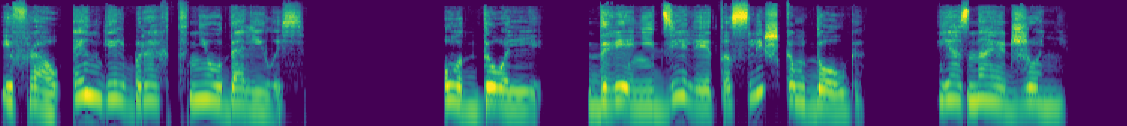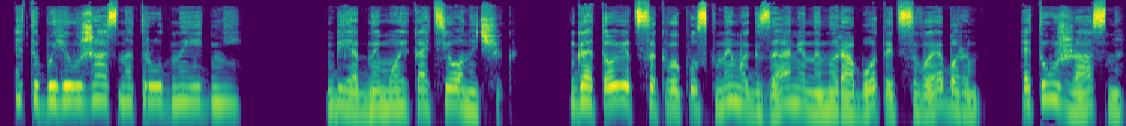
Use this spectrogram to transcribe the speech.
и фрау Энгельбрехт не удалилась. «О, Долли, две недели — это слишком долго. Я знаю, Джонни, это были ужасно трудные дни. Бедный мой котеночек. Готовиться к выпускным экзаменам и работать с Вебером — это ужасно.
